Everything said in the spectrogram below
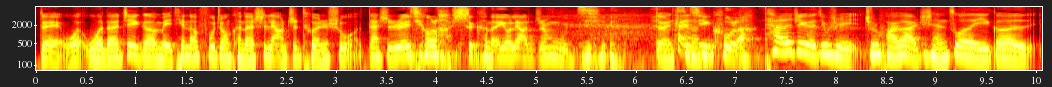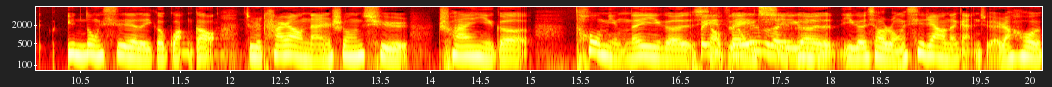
对我，我的这个每天的负重可能是两只豚鼠，但是瑞秋老师可能有两只母鸡，对，太辛苦了。他的这个就是就是华格尔之前做的一个运动系列的一个广告，就是他让男生去穿一个。透明的一个小杯子的一个一个小容器这样的感觉，然后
